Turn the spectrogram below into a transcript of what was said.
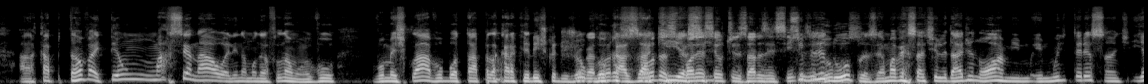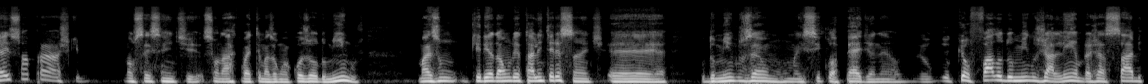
a capitã vai ter um arsenal ali na mão dela. Falou, não, eu vou, vou mesclar, vou botar pela característica de jogo, vou casar todas aqui. podem assim, ser utilizadas em simples, simples e, duplas. duplas. É uma versatilidade enorme e, muito interessante. E aí, só para, acho que, não sei se a gente, se o Narco vai ter mais alguma coisa ou domingos, mas um, queria dar um detalhe interessante. É, o Domingos é uma enciclopédia, né? Eu, o que eu falo, o Domingos já lembra, já sabe,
